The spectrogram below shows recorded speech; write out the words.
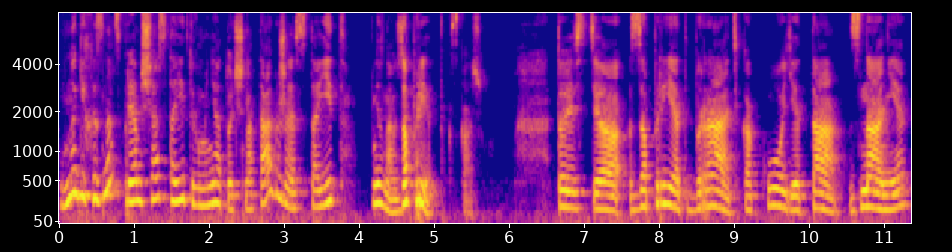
У многих из нас прямо сейчас стоит, и у меня точно так же стоит, не знаю, запрет, так скажем. То есть э, запрет брать какое-то знание,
